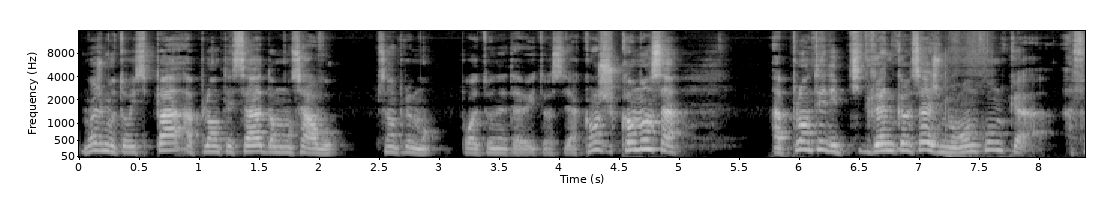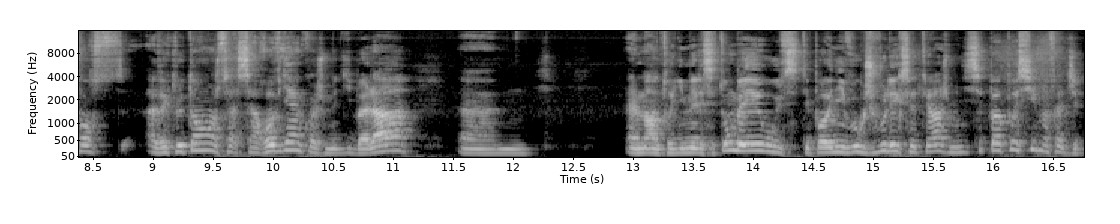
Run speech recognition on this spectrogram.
moi je m'autorise pas à planter ça dans mon cerveau, simplement, pour être honnête avec toi. C'est-à-dire quand je commence à, à planter des petites graines comme ça, je me rends compte qu'à force, avec le temps, ça, revient, quoi. Je me dis, bah là, euh, elle m'a entre guillemets laissé tomber, ou c'était pas au niveau que je voulais, etc. Je me dis, c'est pas possible, en fait.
